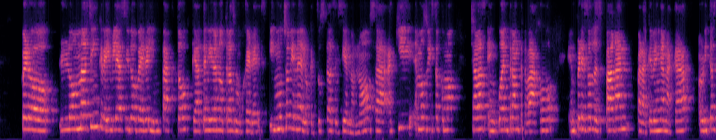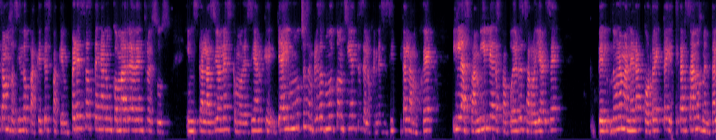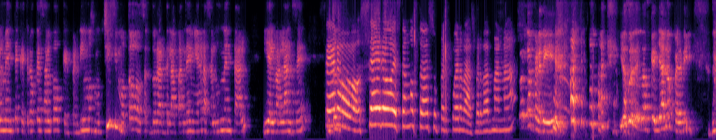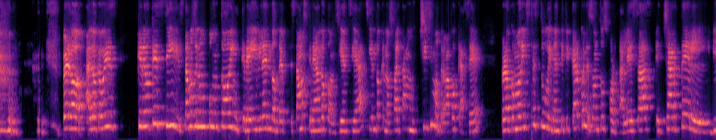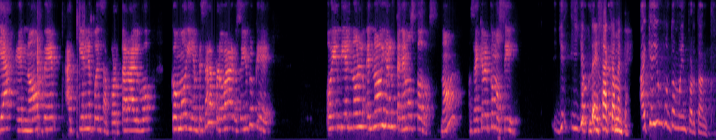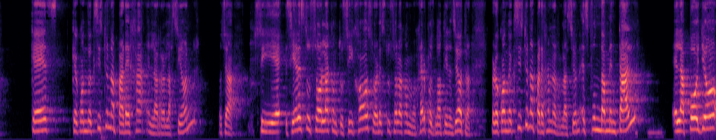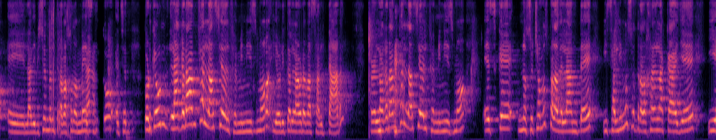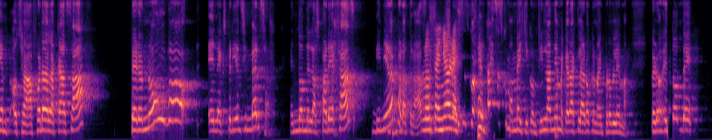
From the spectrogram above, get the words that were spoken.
pero lo más increíble ha sido ver el impacto que ha tenido en otras mujeres y mucho viene de lo que tú estás diciendo, ¿no? O sea, aquí hemos visto cómo chavas encuentran trabajo, empresas les pagan para que vengan acá, ahorita estamos haciendo paquetes para que empresas tengan un comadre adentro de sus instalaciones, como decían, que ya hay muchas empresas muy conscientes de lo que necesita la mujer y las familias para poder desarrollarse. de, una manera correcta y estar sanos mentalmente, que creo que es algo que perdimos muchísimo todos durante la pandemia, la salud mental y el balance. Cero, cero, estamos todas súper cuerdas, ¿verdad, mana? Yo lo perdí. yo soy de las que ya lo perdí. Pero a lo que voy es, creo que sí, estamos en un punto increíble en donde estamos creando conciencia. Siento que nos falta muchísimo trabajo que hacer pero como dices tú, identificar cuáles son tus fortalezas, echarte el viaje, ¿no? Ver a quién le puedes aportar algo, cómo y empezar a probar. O sea, yo creo que hoy en día el no, el no ya lo tenemos todos, ¿no? O sea, hay que ver cómo sí. Y, yo creo Exactamente. Que aquí hay un punto muy importante, que es que cuando existe una pareja en la relación, o sea, si, si, eres tú sola con tus hijos o eres tú sola como mujer, pues no tienes de otra. Pero cuando existe una pareja en la relación, es fundamental el apoyo, eh, la división del trabajo doméstico, etc. Porque la gran falacia del feminismo, y ahorita Laura va a saltar, pero la gran falacia del feminismo es que nos echamos para adelante y salimos a trabajar en la calle, y o sea, afuera de la casa, pero no hubo la experiencia inversa en donde las parejas vinieran para atrás. Los señores. En países, como México, en Finlandia me queda claro que no hay problema, pero en donde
